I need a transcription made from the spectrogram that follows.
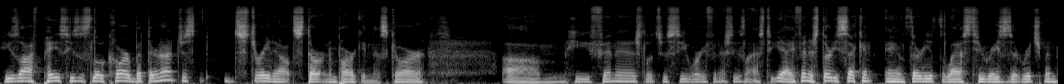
he's off pace. He's a slow car, but they're not just straight out starting and parking this car. Um, he finished, let's just see where he finished these last two. Yeah, he finished 32nd and 30th the last two races at Richmond.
